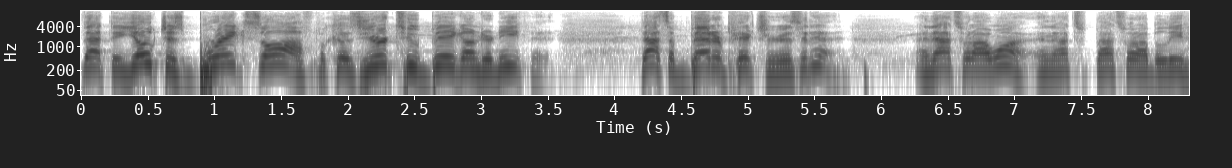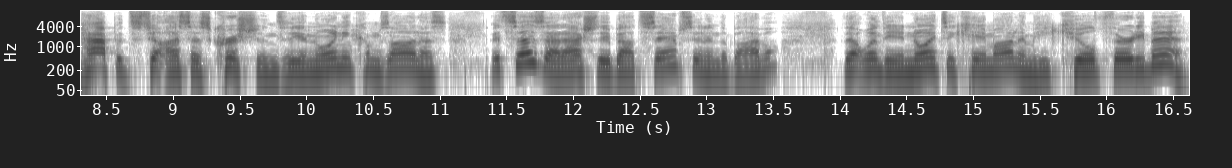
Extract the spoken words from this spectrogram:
that the yoke just breaks off because you're too big underneath it. That's a better picture, isn't it? And that's what I want. And that's, that's what I believe happens to us as Christians. The anointing comes on us. It says that actually about Samson in the Bible, that when the anointing came on him, he killed 30 men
